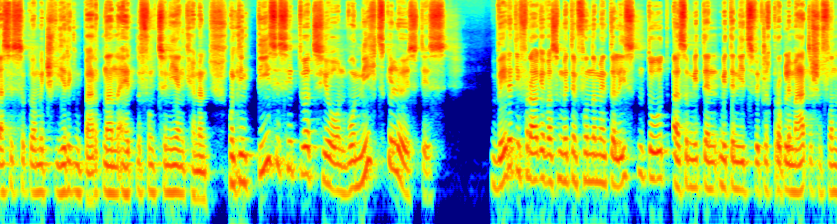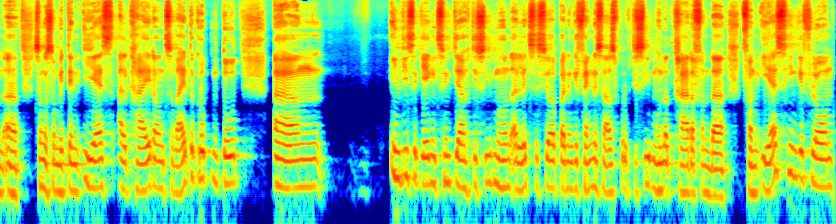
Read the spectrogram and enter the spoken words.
dass es sogar mit schwierigen Partnern hätten funktionieren können. Und in diese Situation, wo nichts gelöst ist, weder die Frage, was man mit den Fundamentalisten tut, also mit den, mit den jetzt wirklich problematischen von, äh, sagen wir so, mit den IS, Al-Qaida und so weiter Gruppen tut. Ähm, in diese Gegend sind ja auch die 700, äh, letztes Jahr bei dem Gefängnisausbruch die 700 Kader von der, vom IS hingeflohen.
